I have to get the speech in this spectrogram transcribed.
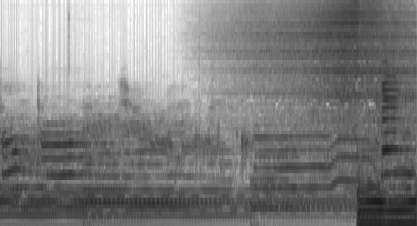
Sometimes you make me cry.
